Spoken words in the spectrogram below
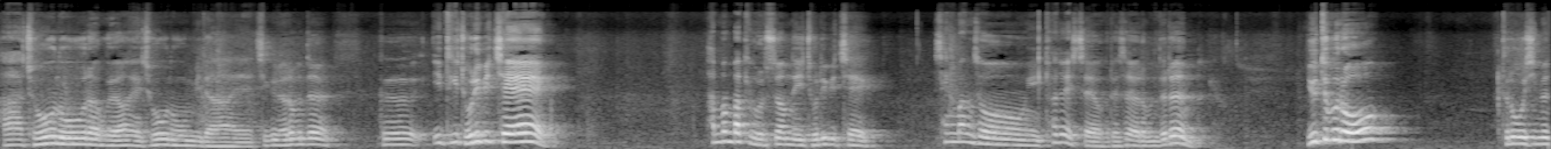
아 좋은 오후라고요. 예, 좋은 오후입니다. 예, 지금 여러분들 그 이 특히 조립이 책한 번밖에 볼 수 없는 이 조립이 책 생방송이 켜져 있어요. 그래서 여러분들은 유튜브로 들어오시면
